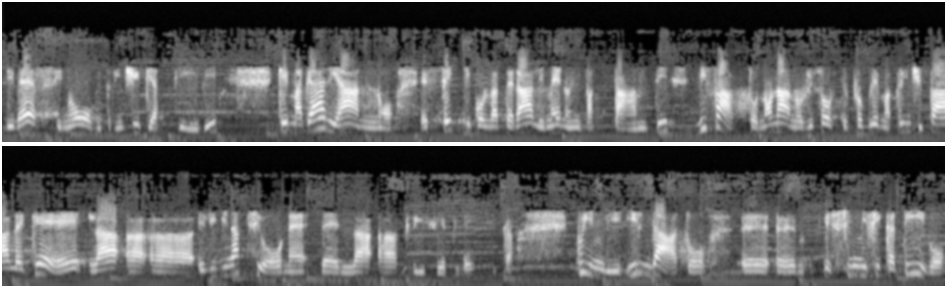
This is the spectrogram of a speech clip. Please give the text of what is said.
diversi nuovi principi attivi, che magari hanno effetti collaterali meno impattanti, di fatto non hanno risolto il problema principale che è l'eliminazione uh, uh, della uh, crisi epilettica. Quindi il dato eh, eh, è significativo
